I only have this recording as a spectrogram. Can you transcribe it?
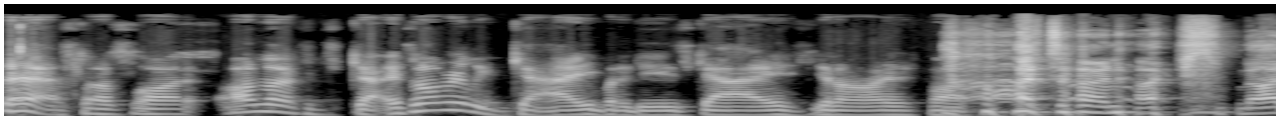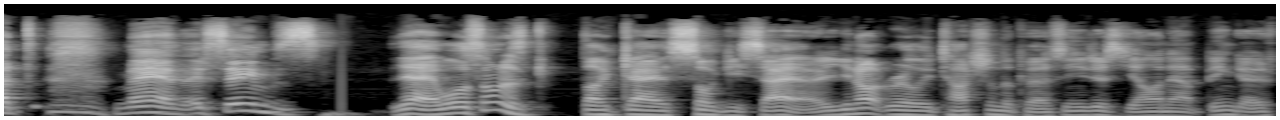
yeah, so it's like, I don't know if it's gay. It's not really gay, but it is gay, you know. But I don't know. Not man. It seems. Yeah. Well, it's not as like gay as soggy Sao. You're not really touching the person. You're just yelling out bingo. it's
